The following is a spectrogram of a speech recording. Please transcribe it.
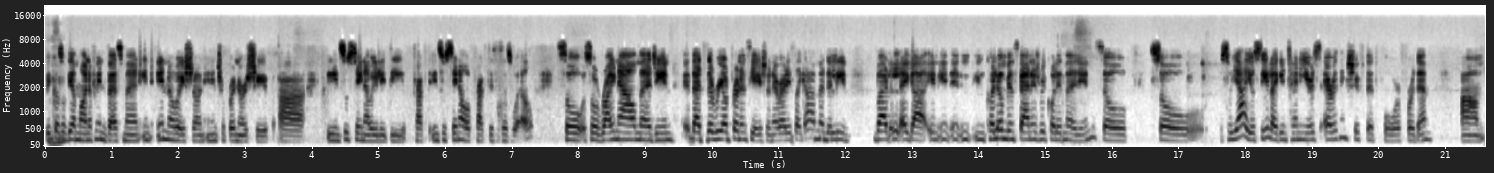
because mm-hmm. of the amount of investment in innovation, in entrepreneurship, uh, in sustainability, in sustainable practices as well. So, so right now, Medellin, that's the real pronunciation. Everybody's like, ah, Medellin, but like uh, in, in in Colombian Spanish, we call it Medellin. So, so, so yeah, you see, like in ten years, everything shifted for for them. Um,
